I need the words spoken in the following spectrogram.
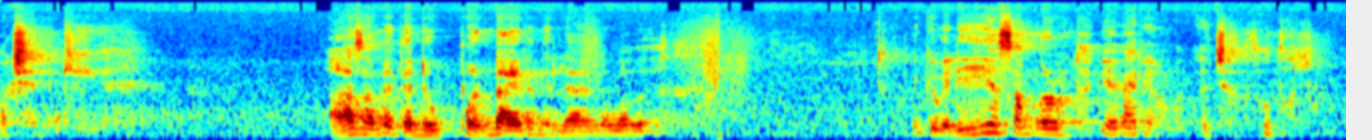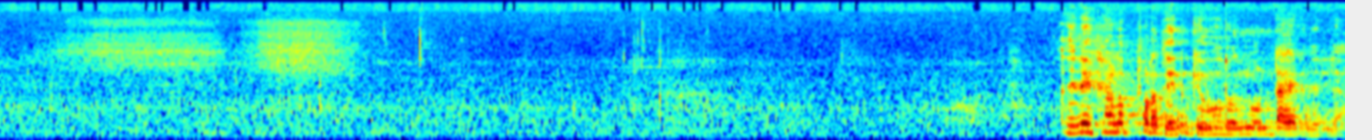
പക്ഷെ എനിക്ക് ആ സമയത്ത് എന്റെ ഉപ്പ് ഉണ്ടായിരുന്നില്ല എന്നുള്ളത് എനിക്ക് വലിയ സങ്കടം ഉണ്ടാക്കിയ കാര്യമാണ്. ചെറുതൊന്നുമല്ല. അതിനേക്കാളപ്പുറത്ത് എനിക്ക് വേറൊന്നും ഉണ്ടായിരുന്നില്ല.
